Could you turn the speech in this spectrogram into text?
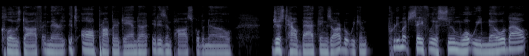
closed off and there it's all propaganda. It is impossible to know just how bad things are but we can pretty much safely assume what we know about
